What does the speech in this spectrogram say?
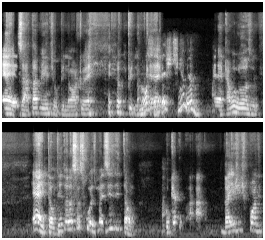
É, é, exatamente. O Pinóquio é. o Pinóquio Nossa, é, bestinha mesmo. É cabuloso. É, então, tem todas essas coisas. Mas então, o que a, daí a gente pode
